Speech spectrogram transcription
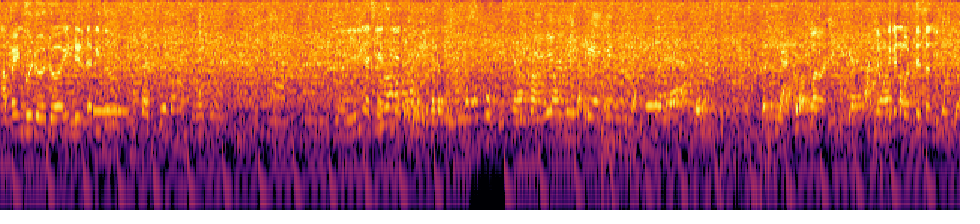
apa yang gue doa-doain dari tadi tuh buka juga kan. Ya, jadi nggak sia-sia kan. Apa lah yang penting kan worth it nanti kalau di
